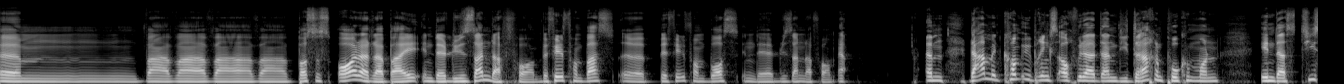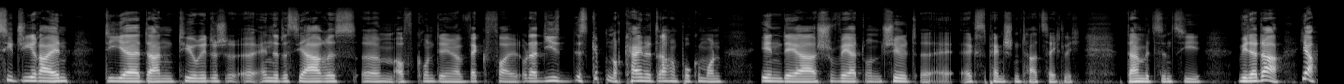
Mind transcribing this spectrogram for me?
ähm, war, war, war, war Bosses Order dabei in der Lysander-Form. Befehl vom äh, Befehl vom Boss in der Lysander-Form, ja. Ähm, damit kommen übrigens auch wieder dann die Drachen-Pokémon in das TCG rein, die ja dann theoretisch äh, Ende des Jahres ähm, aufgrund der Wegfall oder die es gibt noch keine Drachen-Pokémon in der Schwert- und Schild-Expansion äh, tatsächlich. Damit sind sie wieder da. Ja,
